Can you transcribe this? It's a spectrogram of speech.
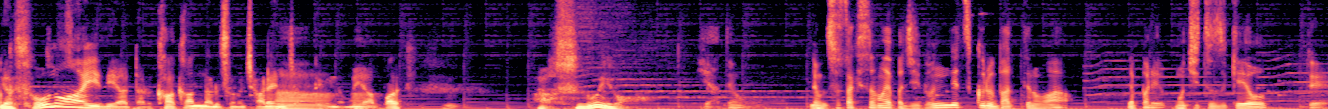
いや、そのアイデアたる果敢なるそのチャレンジャーっていうのも、やっぱ、あすごいよ。いやでもでも佐々木さんはやっぱ自分で作る場ってのはやっぱり持ち続けようって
